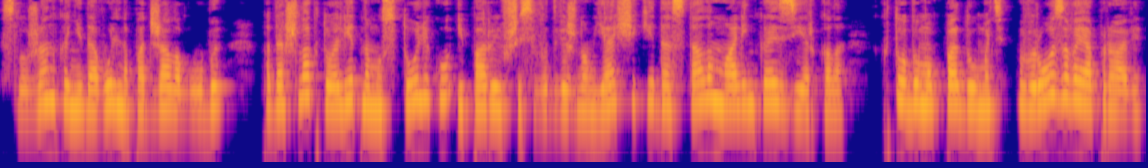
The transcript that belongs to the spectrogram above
Служанка недовольно поджала губы, подошла к туалетному столику и, порывшись в выдвижном ящике, достала маленькое зеркало. Кто бы мог подумать, в розовой оправе.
